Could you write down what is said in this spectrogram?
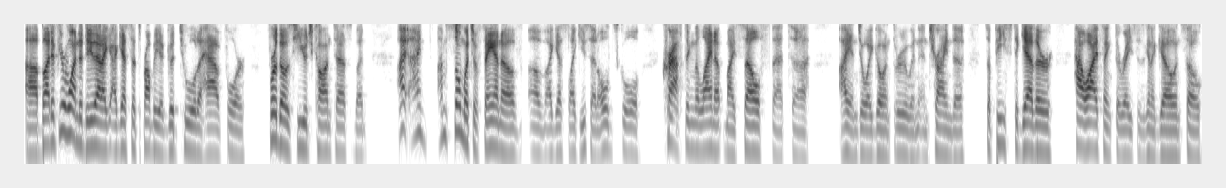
Uh, but if you're wanting to do that, I, I guess that's probably a good tool to have for for those huge contests. But I, I I'm so much a fan of of I guess like you said, old school crafting the lineup myself that uh, I enjoy going through and, and trying to to piece together how I think the race is going to go. And so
